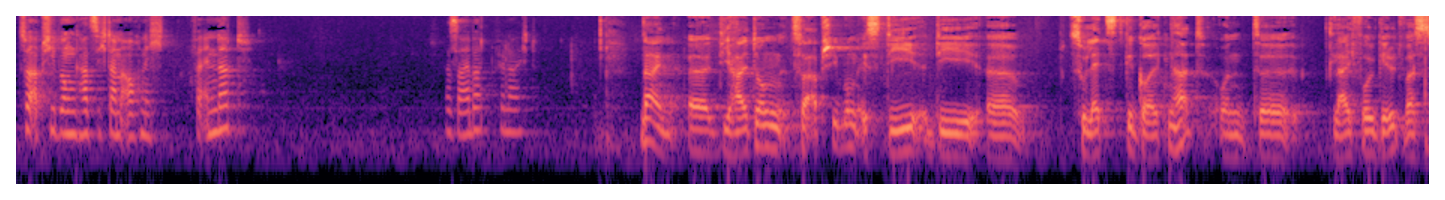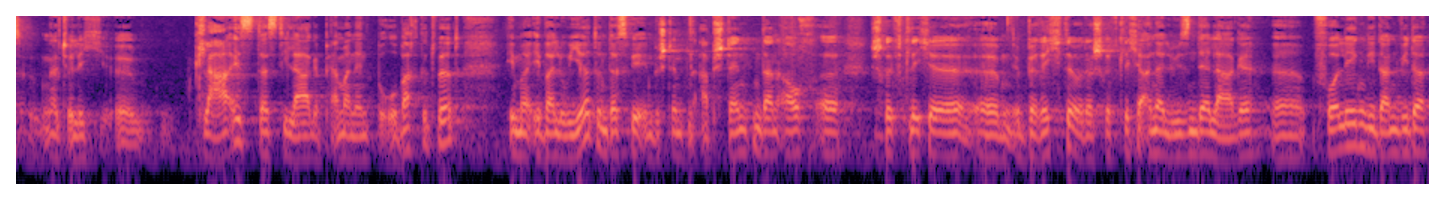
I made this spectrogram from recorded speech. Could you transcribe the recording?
zur Abschiebung hat sich dann auch nicht verändert? Herr Seibert vielleicht? Nein, äh, die Haltung zur Abschiebung ist die, die äh, zuletzt gegolten hat und äh, gleichwohl gilt, was natürlich klar ist, dass die Lage permanent beobachtet wird immer evaluiert und dass wir in bestimmten Abständen dann auch äh, schriftliche äh, Berichte oder schriftliche Analysen der Lage äh, vorlegen, die dann wieder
